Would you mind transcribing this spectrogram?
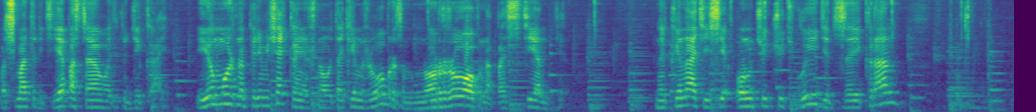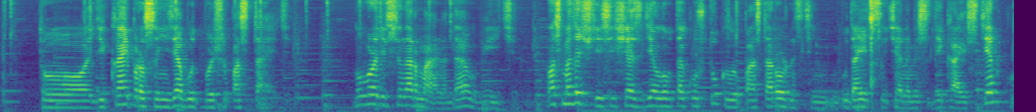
Вот смотрите, я поставил вот эту дикай. Ее можно перемещать, конечно, вот таким же образом, но ровно по стенке. Наклинать, если он чуть-чуть выйдет за экран, то дикай просто нельзя будет больше поставить. Ну, вроде все нормально, да, вы видите. Но смотрите, если сейчас сделаю вот такую штуку, вы по осторожности удалите случайно вместо дикай стенку,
